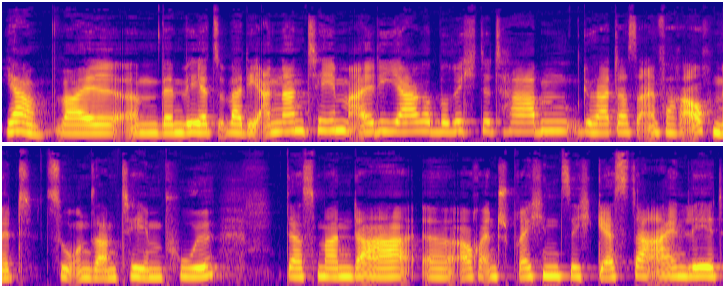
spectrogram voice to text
ja, weil ähm, wenn wir jetzt über die anderen Themen all die Jahre berichtet haben, gehört das einfach auch mit zu unserem Themenpool dass man da äh, auch entsprechend sich Gäste einlädt,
